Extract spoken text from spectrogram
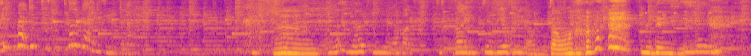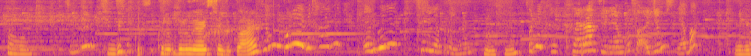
Ay birazcık tırtıklar geldi yüzüne Hmm, Allah ne yapıyor ya bak tırtıklar gitsin diye vuruyor. tamam. ne değişik. Tamam. Şimdi, Şimdi kuru- duruluyoruz çocuklar. şimdi buraya bir tane e, şey yapalım. Hı hı. Buraya ka- karan sürelim. Bu acımış ya bak. Evet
